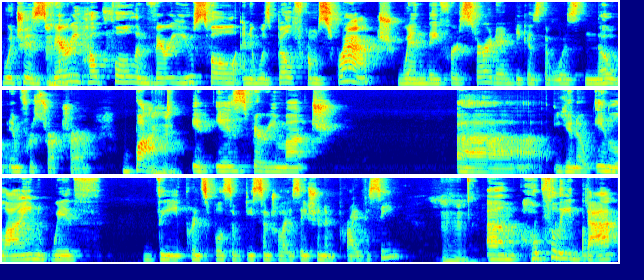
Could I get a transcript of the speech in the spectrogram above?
which is mm-hmm. very helpful and very useful, and it was built from scratch when they first started because there was no infrastructure, but mm-hmm. it is very much, uh, you know, in line with the principles of decentralization and privacy. Mm-hmm. Um, hopefully that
